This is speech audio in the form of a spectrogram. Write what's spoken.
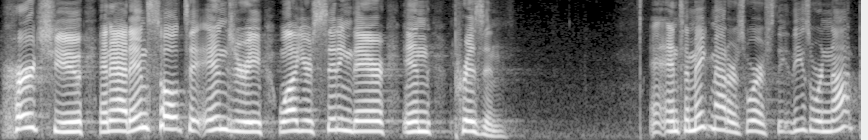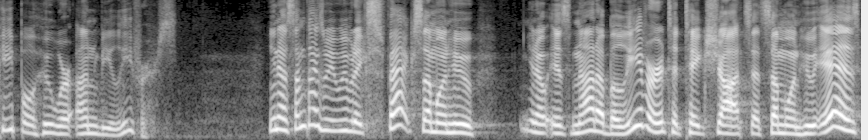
hurt you and add insult to injury while you're sitting there in prison. And, to make matters worse, these were not people who were unbelievers. You know, sometimes we, we would expect someone who you know, is not a believer to take shots at someone who is,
